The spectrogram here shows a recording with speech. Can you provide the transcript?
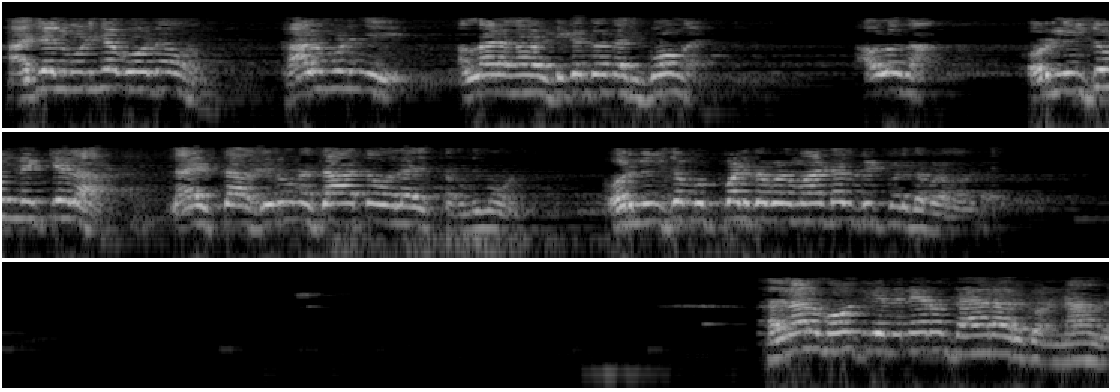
அஜல் முடிஞ்சா போதும் காலம் முடிஞ்சு அல்லாட காவல் டிக்கெட் வந்தாச்சு போங்க. அவ்வளவுதான். ஒரு நிமிஷம் நிக்கலாம் ஒரு நிமிஷம் உட்படுத்தப்பட மாட்டார் பிற்படுத்தப்பட மாட்டார். அதனால மௌத்துக்கு எந்த நேரம் தயாரா இருக்கணும் நாங்க.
